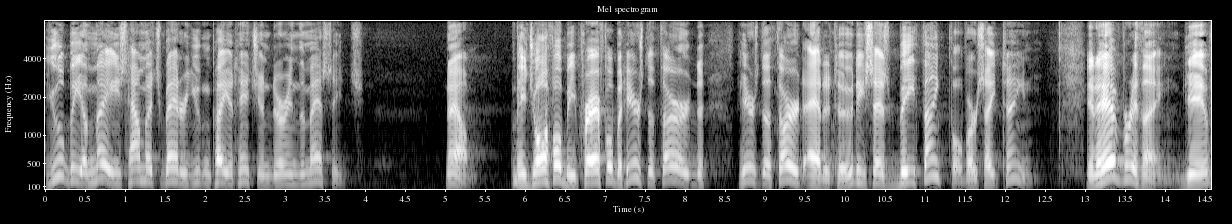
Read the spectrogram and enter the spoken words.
you'll be amazed how much better you can pay attention during the message. Now, be joyful, be prayerful, but here's the third here's the third attitude. He says be thankful, verse 18. In everything give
